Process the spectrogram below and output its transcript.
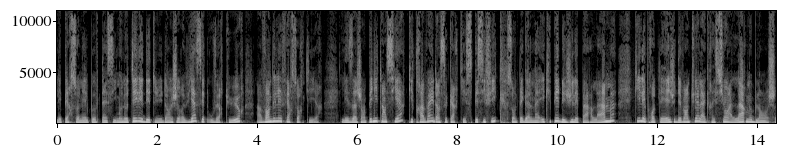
Les personnels peuvent ainsi monoter les détenus dangereux via cette ouverture avant de les faire sortir. Les agents pénitentiaires qui travaillent dans ce quartier spécifique sont également équipés de gilets pare-lames qui les protègent d'éventuelles agressions à l'arme blanche.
